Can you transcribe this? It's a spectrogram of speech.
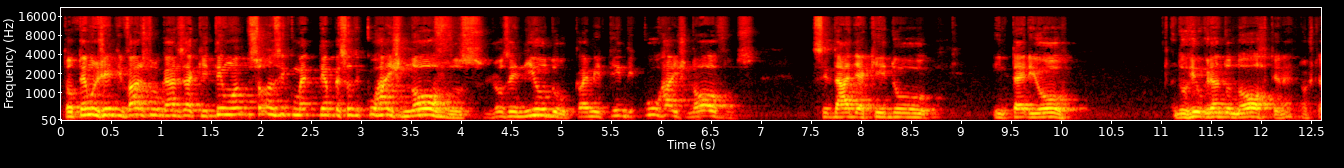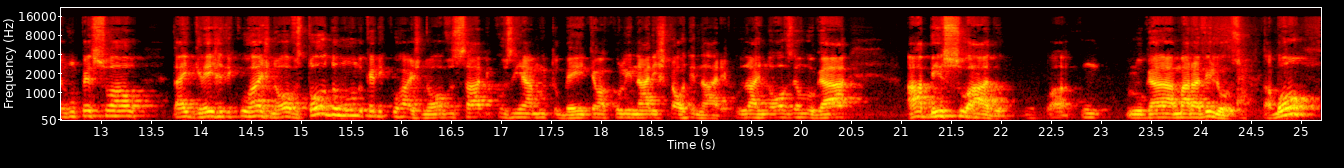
Então temos gente de vários lugares aqui. Tem uma, assim, é tem uma pessoa de Currais Novos, Josenildo Clementino de Currais Novos, cidade aqui do interior do Rio Grande do Norte, né? Nós temos um pessoal da igreja de Currais Novos. Todo mundo que é de Currais Novos sabe cozinhar muito bem, tem uma culinária extraordinária. Currais Novos é um lugar abençoado, um lugar maravilhoso, tá bom?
